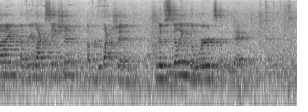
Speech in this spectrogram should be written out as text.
time of relaxation, of reflection, and of stilling the words of the day.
